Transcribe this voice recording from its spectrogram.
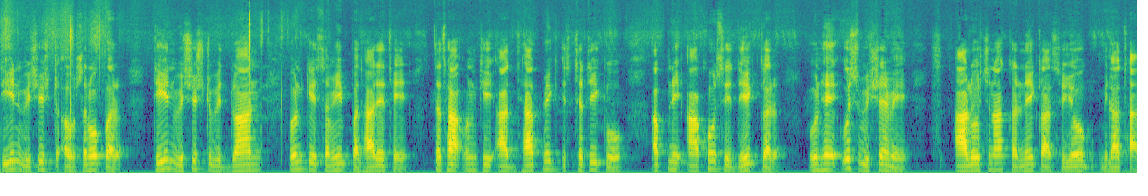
तीन विशिष्ट अवसरों पर तीन विशिष्ट विद्वान उनके समीप पधारे थे तथा उनकी आध्यात्मिक स्थिति को अपनी आँखों से देखकर उन्हें उस विषय में आलोचना करने का सुयोग मिला था।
